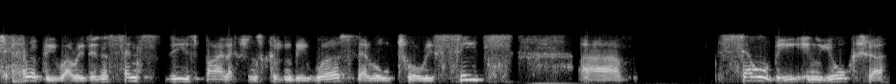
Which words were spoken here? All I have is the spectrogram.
Terribly worried. In a sense, these by elections couldn't be worse. They're all Tory seats. Uh, Selby in Yorkshire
